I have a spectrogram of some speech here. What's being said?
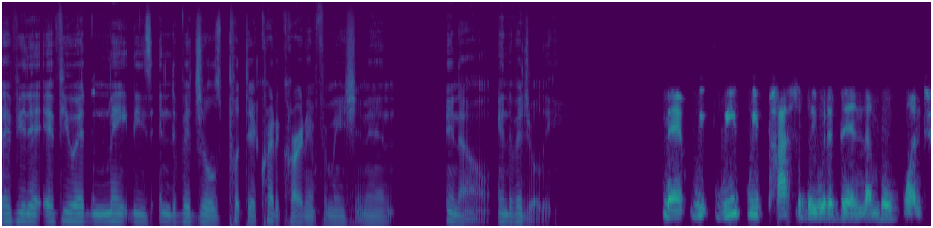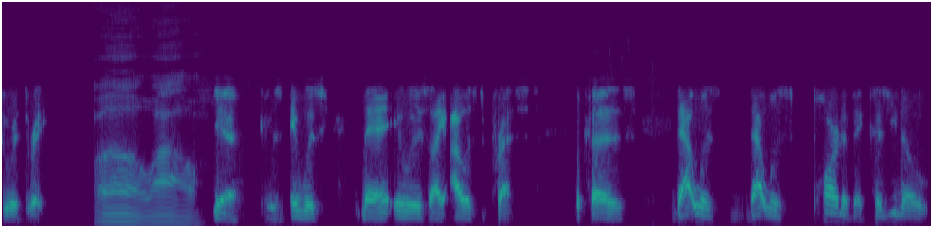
if you did if you had made these individuals put their credit card information in, you know, individually. Man, we, we, we possibly would have been number one, two, or three. Oh wow. Yeah, it was it was man, it was like I was depressed because that was that was part of it because you know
